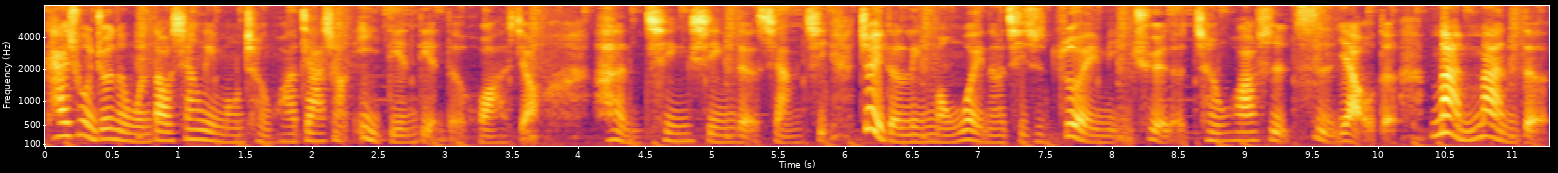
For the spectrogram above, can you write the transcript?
开出你就能闻到香柠檬、橙花加上一点点的花椒。很清新的香气，这里的柠檬味呢，其实最明确的，橙花是次要的，慢慢的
